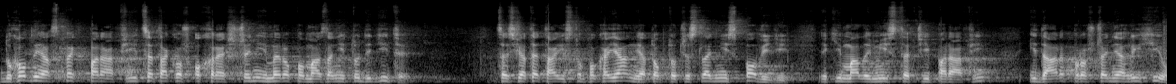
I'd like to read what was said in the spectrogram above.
Духовний аспект парафії це також охрещені і миропомазані туди діти. Це святе таїнство покаяння, тобто численні сповіді, які мали місце в тій парафії, І дар прощення гріхів,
